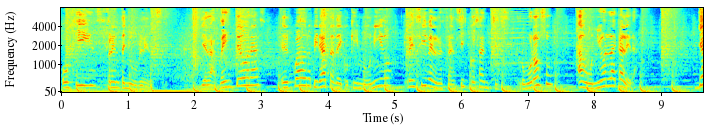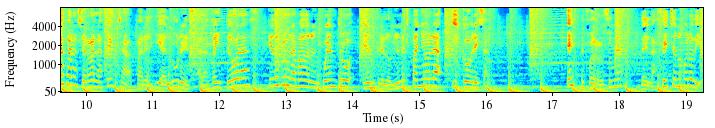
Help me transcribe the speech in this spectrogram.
O'Higgins frente a Ñublense. Y a las 20 horas, el cuadro pirata de Coquimbo Unido recibe en el Francisco Sánchez Rumoroso a Unión La Calera. Ya para cerrar la fecha, para el día lunes a las 20 horas, quedó programado el encuentro entre la Unión Española y Cobresal. Este fue el resumen de la fecha número 10.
